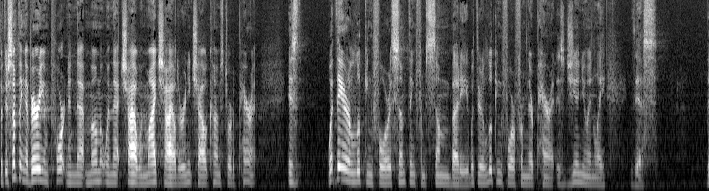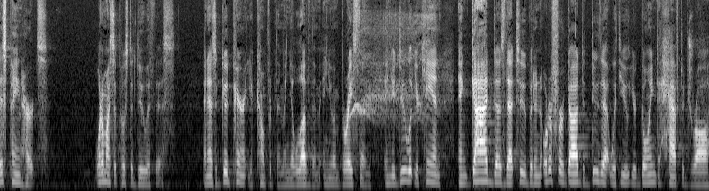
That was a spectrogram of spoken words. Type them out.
But there's something very important in that moment when that child, when my child or any child comes toward a parent, is what they are looking for is something from somebody. What they're looking for from their parent is genuinely this this pain hurts. What am I supposed to do with this? And as a good parent, you comfort them and you love them and you embrace them and you do what you can. And God does that too. But in order for God to do that with you, you're going to have to draw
